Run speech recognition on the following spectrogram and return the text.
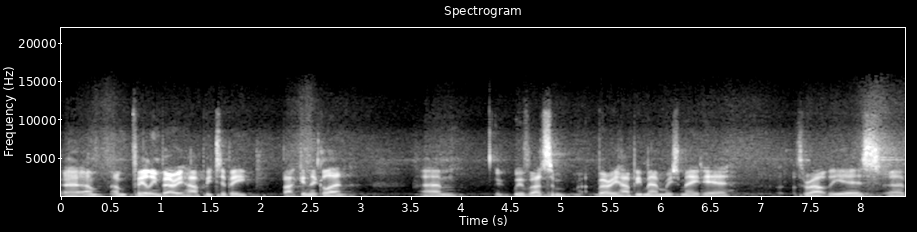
Uh, I'm I'm feeling very happy to be back in the Glen. Um, we've had some very happy memories made here throughout the years. Uh,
